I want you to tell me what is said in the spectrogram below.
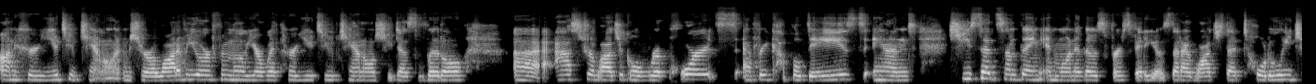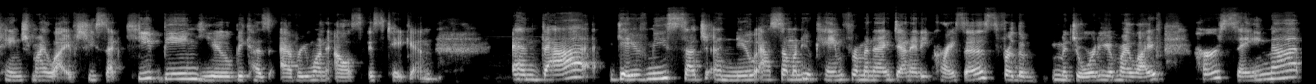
on her YouTube channel. I'm sure a lot of you are familiar with her YouTube channel. She does little uh, astrological reports every couple days. And she said something in one of those first videos that I watched that totally changed my life. She said, Keep being you because everyone else is taken. And that gave me such a new, as someone who came from an identity crisis for the majority of my life, her saying that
